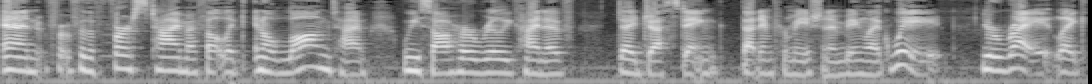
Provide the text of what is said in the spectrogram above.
and for for the first time I felt like in a long time we saw her really kind of digesting that information and being like wait you're right like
